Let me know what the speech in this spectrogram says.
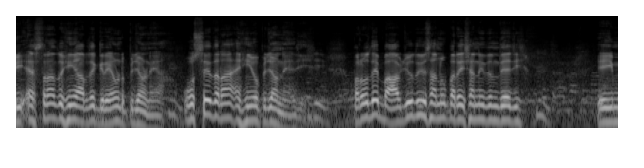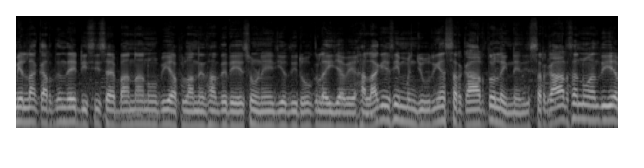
ਵੀ ਇਸ ਤਰ੍ਹਾਂ ਤੁਸੀਂ ਆਪਦੇ ਗਰਾਊਂਡ ਭਜਾਉਣੇ ਆ ਉਸੇ ਤਰ੍ਹਾਂ ਅਸੀਂ ਉਹ ਭਜਾਉਣੇ ਆ ਜੀ। ਪਰ ਉਹਦੇ ਬਾਵਜੂਦ ਵੀ ਸਾਨੂੰ ਪਰੇਸ਼ਾਨੀ ਦਿੰਦੇ ਆ ਜੀ। ਇਹ ਈਮੇਲਾਂ ਕਰ ਦਿੰਦੇ ਡੀਸੀ ਸਾਹਿਬਾਨਾਂ ਨੂੰ ਵੀ ਆ ਫਲਾਣੇ ਥਾਂ ਤੇ ਰੇਸ ਹੋਣੇ ਜੀ ਉਹਦੀ ਰੋਕ ਲਾਈ ਜਾਵੇ। ਹਾਲਾਂਕਿ ਅਸੀਂ ਮਨਜ਼ੂਰੀਆਂ ਸਰਕਾਰ ਤੋਂ ਲੈਂਦੇ ਜੀ। ਸਰਕਾਰ ਸਾਨੂੰ ਆਂਦੀ ਹੈ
